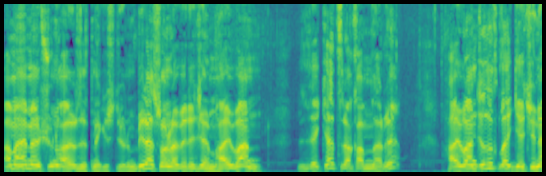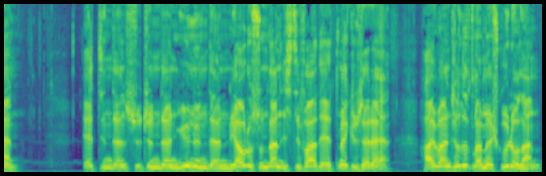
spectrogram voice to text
Ama hemen şunu arz etmek istiyorum. Biraz sonra vereceğim hayvan zekat rakamları hayvancılıkla geçinen, etinden, sütünden, yününden, yavrusundan istifade etmek üzere hayvancılıkla meşgul olan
